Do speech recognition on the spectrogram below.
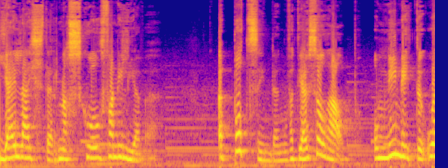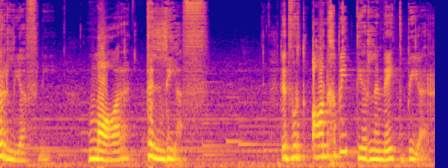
Jy luister na Skool van die Lewe. 'n Potsending wat jou sal help om nie net te oorleef nie, maar te leef. Dit word aangebied deur Lenet Beer,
